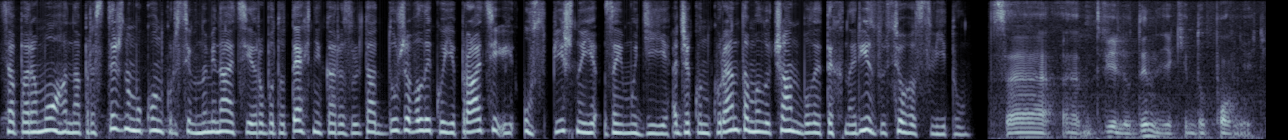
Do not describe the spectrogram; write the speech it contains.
ця перемога на престижному конкурсі в номінації робототехніка результат дуже великої праці і успішної взаємодії, адже конкурентами лучан були технарі з усього світу. Це е, дві людини, які доповнюють.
